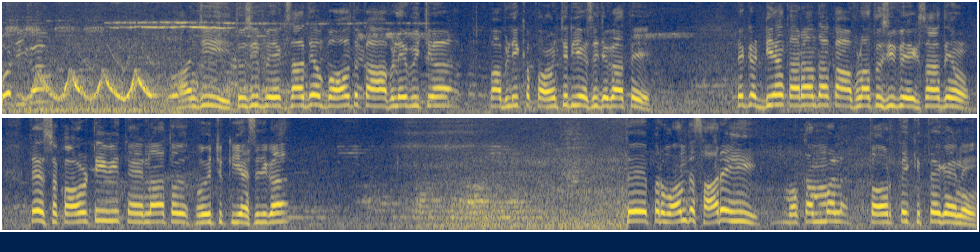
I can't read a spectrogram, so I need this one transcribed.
ਉਹ ਠੀਕ ਆ ਹਾਂਜੀ, ਤੁਸੀਂ ਵੇਖ ਸਕਦੇ ਹੋ ਬਹੁਤ ਕਾਫਲੇ ਵਿੱਚ ਪਬਲਿਕ ਪਹੁੰਚ ਰਹੀ ਹੈ ਇਸ ਜਗ੍ਹਾ ਤੇ। ਤੇ ਗੱਡੀਆਂ ਕਾਰਾਂ ਦਾ ਕਾਫਲਾ ਤੁਸੀਂ ਵੇਖ ਸਕਦੇ ਹੋ। ਤੇ ਸਿਕਿਉਰਿਟੀ ਵੀ ਤਾਇਨਾਤ ਹੋ- ਹੋ ਚੁੱਕੀ ਹੈ ਇਸ ਜਗ੍ਹਾ। ਤੇ ਪ੍ਰਬੰਧ ਸਾਰੇ ਹੀ ਮੁਕੰਮਲ ਤੌਰ ਤੇ ਕੀਤੇ ਗਏ ਨੇ।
